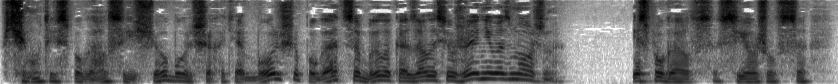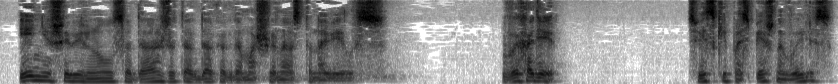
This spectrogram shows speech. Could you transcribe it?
Почему-то испугался еще больше, хотя больше пугаться было, казалось, уже невозможно. Испугался, съежился и не шевельнулся даже тогда, когда машина остановилась. «Выходи!» Свицкий поспешно вылез.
